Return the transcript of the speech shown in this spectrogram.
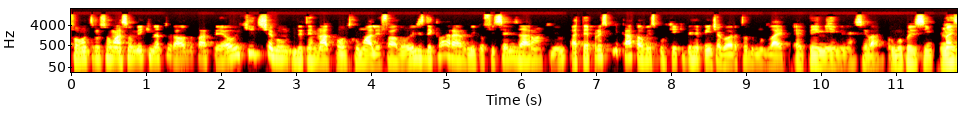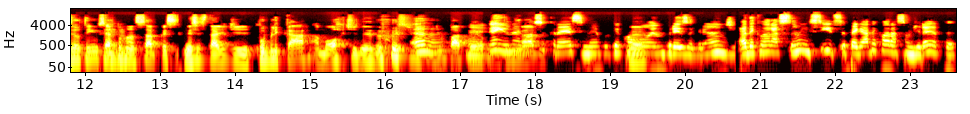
foi uma transformação meio que natural do papel e que chegou a um determinado ponto, como o Ale falou, eles declararam, meio que oficializaram aquilo, até pra explicar, talvez, por que que de repente agora todo mundo lá é, é PMM, né? Sei lá, alguma coisa assim. Mas eu tenho um certo Uhum. ranço, sabe? Com essa necessidade de publicar a morte né, do- de, Aham. de um papel. É. E aí o determinado. negócio cresce, né? Porque como é. uma empresa grande, a declaração em si, se você pegar a declaração direta,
